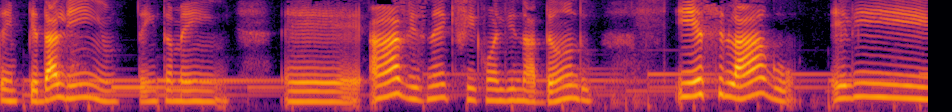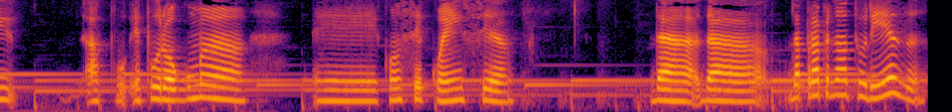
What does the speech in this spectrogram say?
tem pedalinho, tem também é, aves, né, que ficam ali nadando. E esse lago, ele é por alguma é, consequência da, da, da própria natureza,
